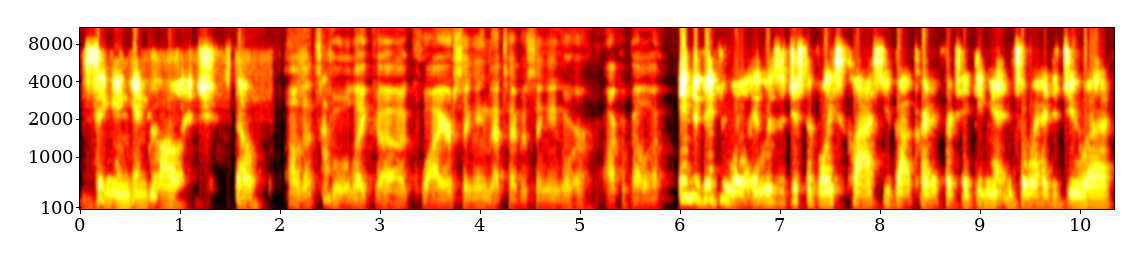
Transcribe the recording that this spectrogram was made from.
singing in college. So Oh, that's cool. Like uh, choir singing, that type of singing, or a cappella. individual, it was just a voice class. You got credit for taking it, and so I had to do a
